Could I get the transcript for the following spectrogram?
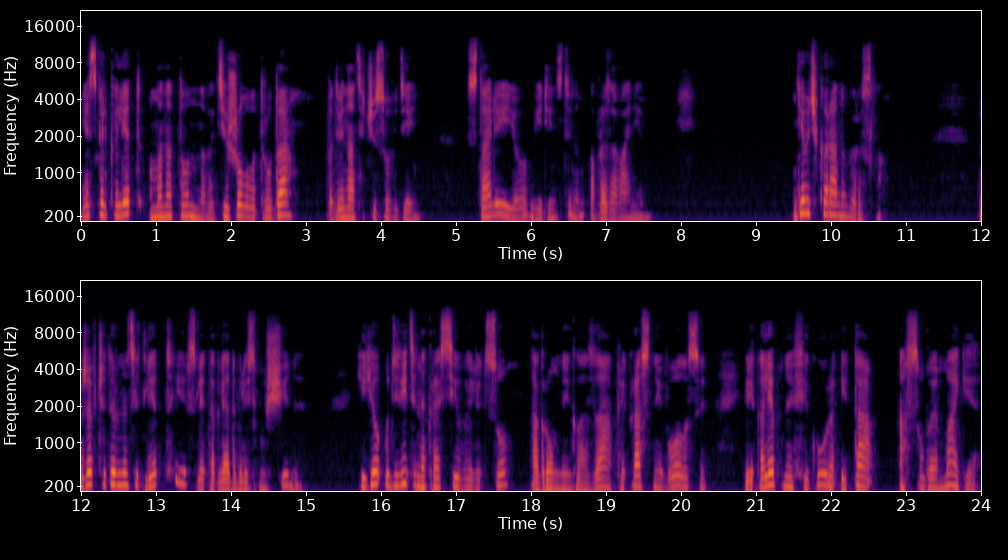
Несколько лет монотонного, тяжелого труда по 12 часов в день стали ее единственным образованием. Девочка рано выросла. Уже в 14 лет ей вслед оглядывались мужчины. Ее удивительно красивое лицо, огромные глаза, прекрасные волосы, великолепная фигура и та особая магия,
